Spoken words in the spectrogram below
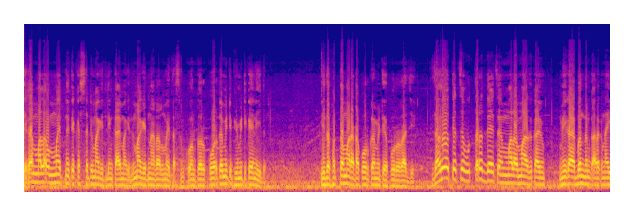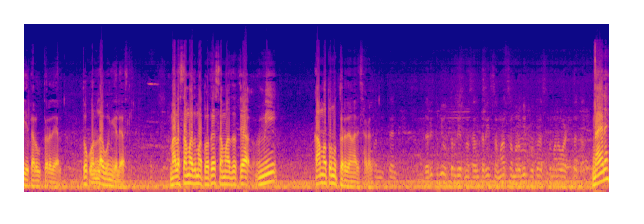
ते काय मला माहीत नाही ते कशासाठी मागितली काय मागितली. मागितणाराला माहीत असेल. कोण कर कोर कमिटी फिमिटी काही नाही इथं. इथं फक्त मराठा कोर कमिटी आहे पूर्ण राज्य. जाऊ दे त्याचं उत्तरच द्यायचं आहे मला माझं काय मी काय बंधनकारक नाही आहे त्याला उत्तर द्यायला. तो कोण लागून गेले असले? मला समाज महत्त्वाचा आहे. समाजाच्या मी कामातून उत्तर देणार आहे सगळ्याला जरी तुम्ही उत्तर देत नसाल तरी समाज संभ्रमित होतो असं तुम्हाला वाटतं का? नाही नाही.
